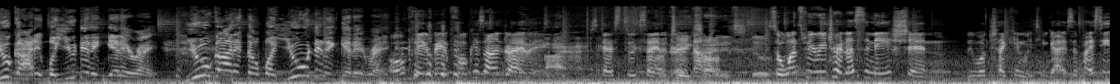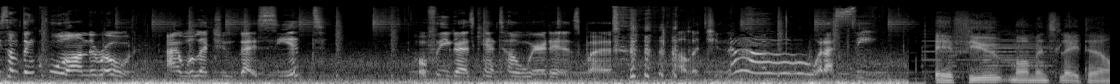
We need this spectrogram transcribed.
You got it, but you didn't get it right. You got it though, but you didn't get it right. Okay, babe, focus on driving. Alright. This guy's too excited I'm too right now. excited still. So once we reach our destination, we will check in with you guys. If I see something cool on the road, I will let you guys see it. Hopefully you guys can't tell where it is, but I'll let you know what I see. A few moments later.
